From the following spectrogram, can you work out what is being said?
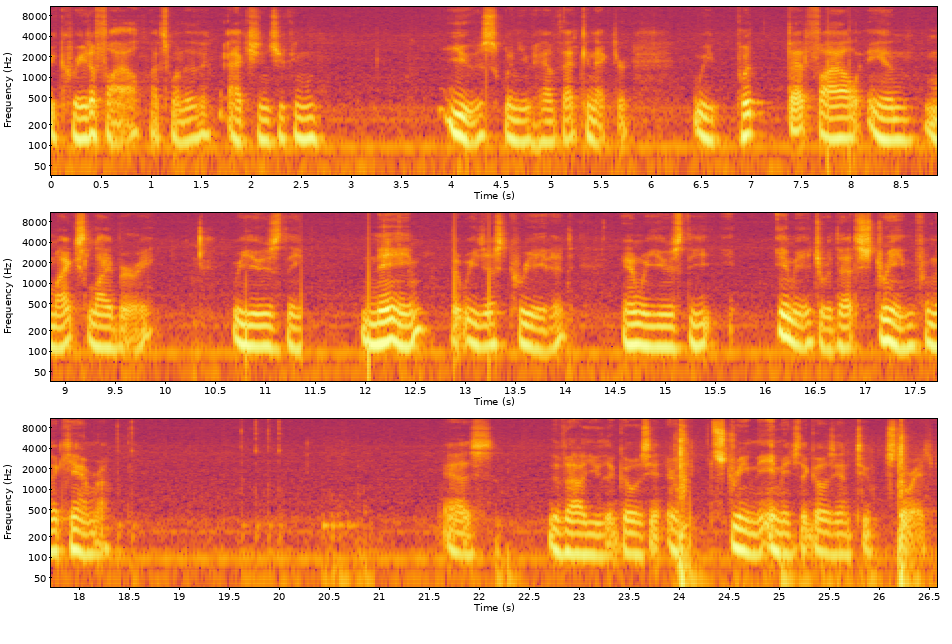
we create a file. That's one of the actions you can use when you have that connector. We put that file in Mike's library. We use the name that we just created, and we use the image or that stream from the camera as the value that goes in, or stream the image that goes into storage.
